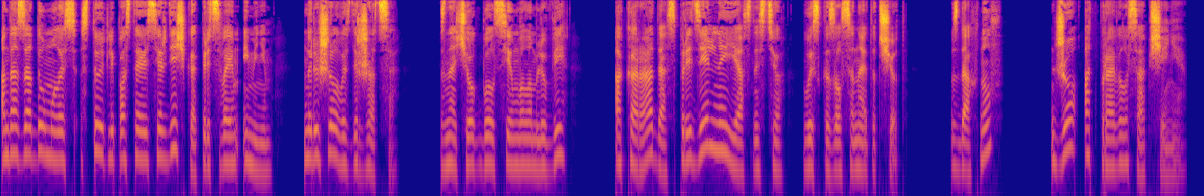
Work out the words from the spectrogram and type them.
Она задумалась, стоит ли поставить сердечко перед своим именем, но решила воздержаться. Значок был символом любви, а Карада с предельной ясностью высказался на этот счет. Вздохнув, Джо отправила сообщение.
